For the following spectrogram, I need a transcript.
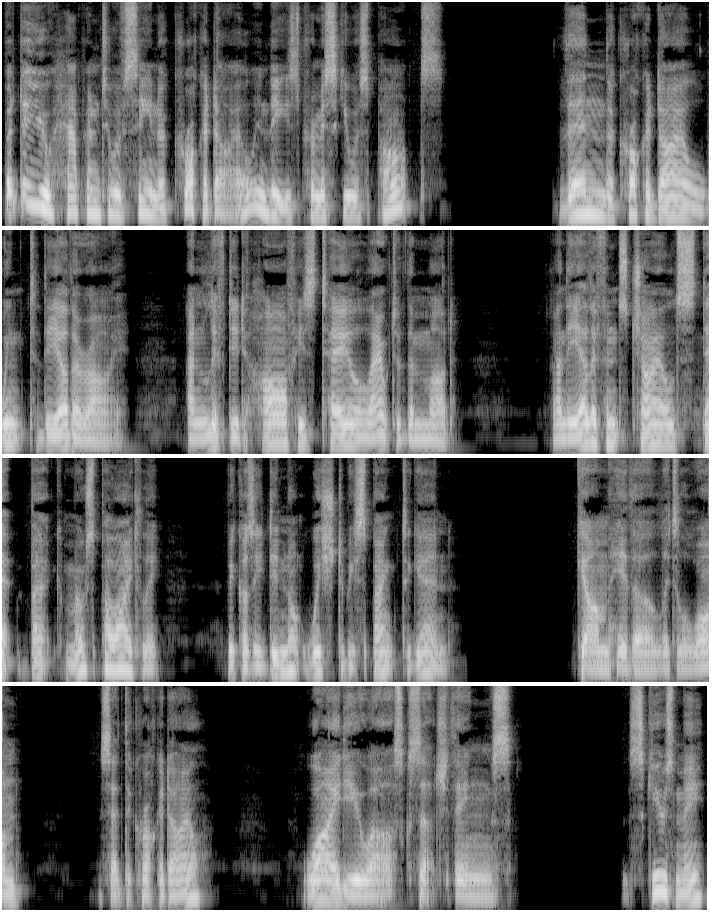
but do you happen to have seen a crocodile in these promiscuous parts? Then the crocodile winked the other eye, and lifted half his tail out of the mud, and the elephant's child stepped back most politely, because he did not wish to be spanked again. Come hither, little one, said the crocodile. Why do you ask such things? Excuse me,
